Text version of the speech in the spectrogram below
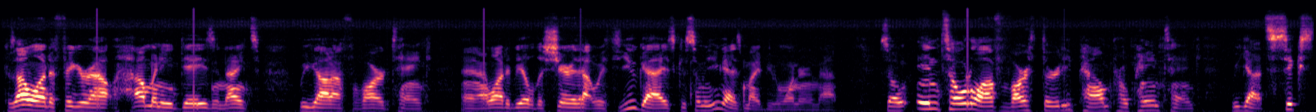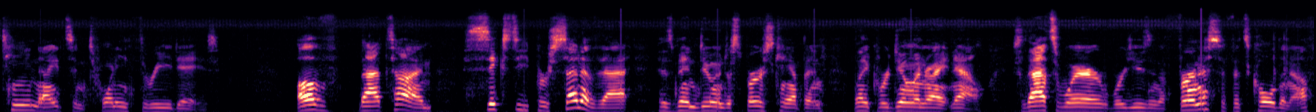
because I wanted to figure out how many days and nights we got off of our tank and I want to be able to share that with you guys because some of you guys might be wondering that. So in total off of our 30 pound propane tank, we got 16 nights and 23 days. Of that time, 60% of that has been doing dispersed camping like we're doing right now. So that's where we're using the furnace if it's cold enough,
